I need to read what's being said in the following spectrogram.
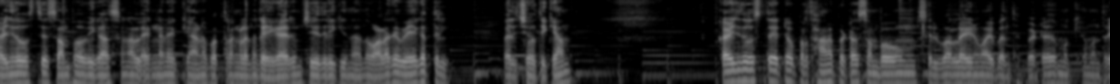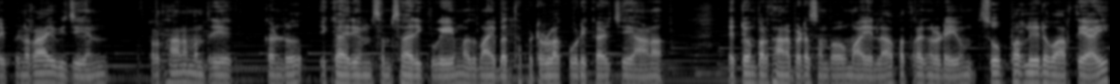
കഴിഞ്ഞ ദിവസത്തെ സംഭവ വികാസങ്ങൾ എങ്ങനെയൊക്കെയാണ് പത്രങ്ങളെന്ന് കൈകാര്യം ചെയ്തിരിക്കുന്നതെന്ന് വളരെ വേഗത്തിൽ പരിശോധിക്കാം. കഴിഞ്ഞ ദിവസത്തെ ഏറ്റവും പ്രധാനപ്പെട്ട സംഭവം സിൽവർ ലൈനുമായി ബന്ധപ്പെട്ട് മുഖ്യമന്ത്രി പിണറായി വിജയൻ പ്രധാനമന്ത്രിയെ കണ്ടു. ഇക്കാര്യം സംസാരിക്കുകയും അതുമായി ബന്ധപ്പെട്ടുള്ള കൂടിക്കാഴ്ചയാണ് ഏറ്റവും പ്രധാനപ്പെട്ട സംഭവമായ എല്ലാ പത്രങ്ങളുടെയും സൂപ്പർ ലീഡ് വാർത്തയായി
